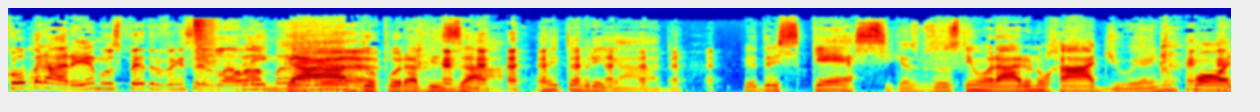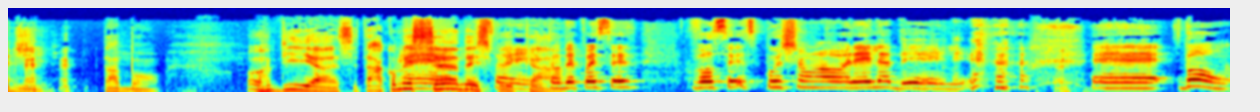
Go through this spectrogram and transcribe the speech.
Cobraremos Pedro Venceslau obrigado amanhã. Obrigado por avisar. Muito obrigado. Pedro esquece que as pessoas têm horário no rádio e aí não pode. Tá bom. Ô, Bia, você tá começando é, a explicar. Aí. Então depois vocês, vocês puxam a orelha dele. é, bom,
